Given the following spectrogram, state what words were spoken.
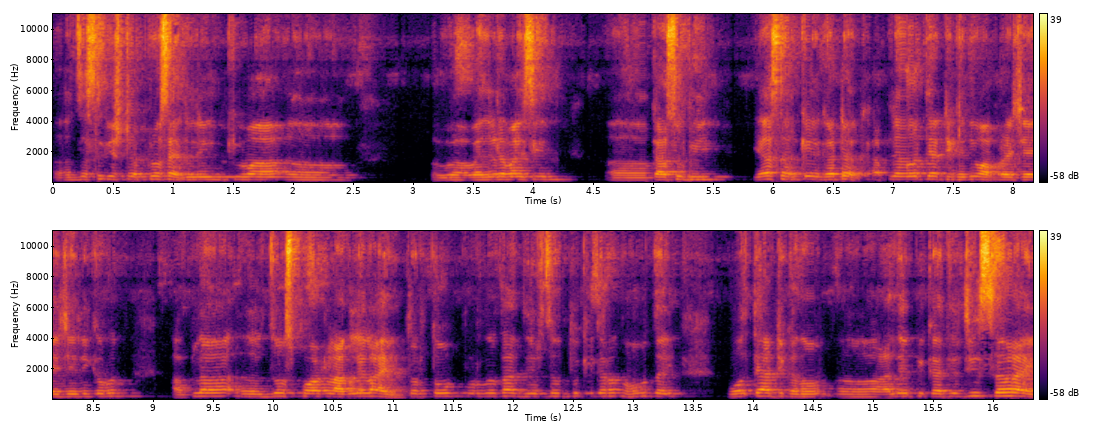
जसं की स्ट्रेप्टोसायक्लिन किंवा वेलडमायसिन कासुबी यासारखे घटक आपल्याला त्या ठिकाणी वापरायचे आहे जेणेकरून आपला जो स्पॉट लागलेला आहे तर तो पूर्णतः निर्जंतुकीकरण होऊन जाईल व त्या ठिकाणाहून आले पिकातील जी सर आहे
